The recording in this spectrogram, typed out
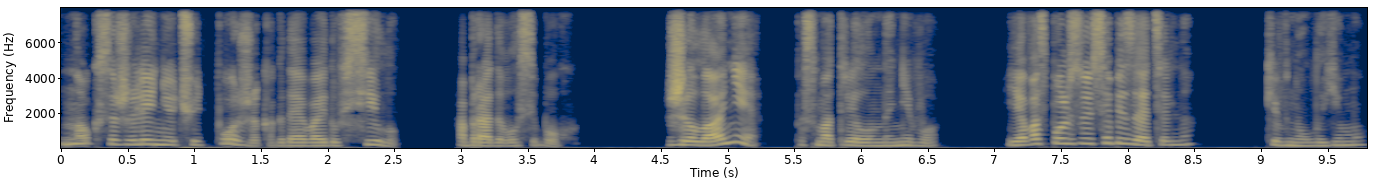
Но, к сожалению, чуть позже, когда я войду в силу», — обрадовался Бог. «Желание?» — посмотрела на него. «Я воспользуюсь обязательно», — кивнула ему.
